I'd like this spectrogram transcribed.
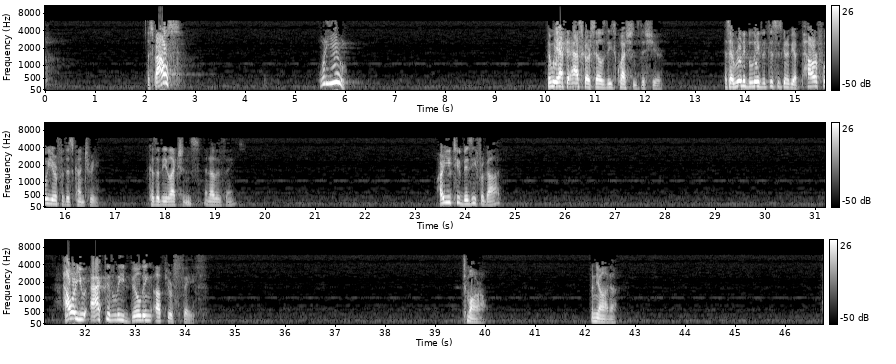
The spouse? What are you? Then we have to ask ourselves these questions this year as I really believe that this is going to be a powerful year for this country because of the elections and other things. Are you too busy for God? How are you actively building up your faith? Tomorrow. Manana.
